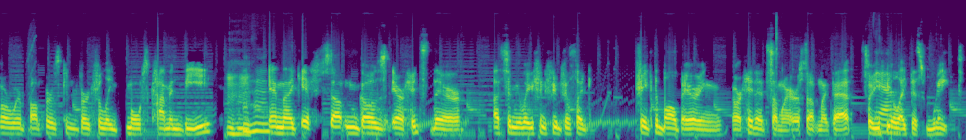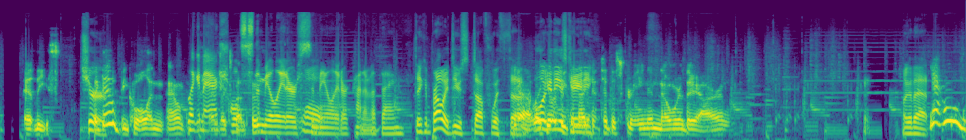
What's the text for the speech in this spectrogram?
or where bumpers can virtually most common be. hmm Mhm. And like if something goes or hits there, a simulation should just like shake the ball bearing or hit it somewhere or something like that. So you Yeah. feel like this weight at least. Like Sure, that would be cool. And I don't Like an actual expensive. simulator Well- simulator kind of a thing. they could probably do stuff with. Uh, yeah, like look at these, can connect Katie. it to the screen and know where they are. And... Look at that Yahoo!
